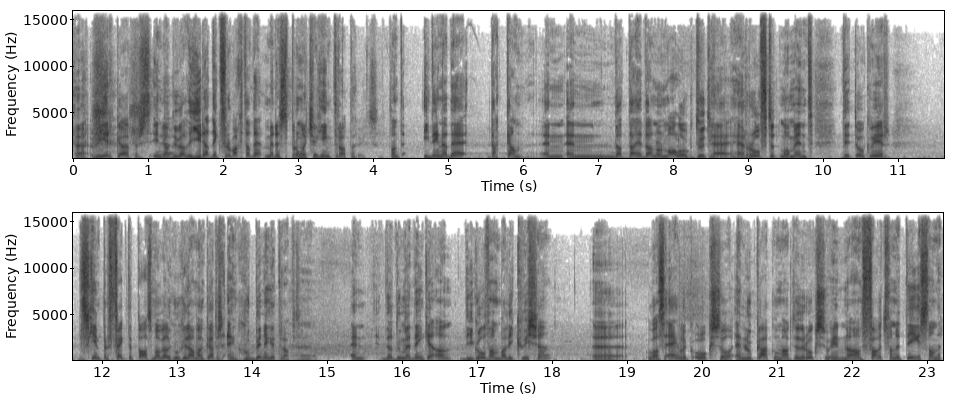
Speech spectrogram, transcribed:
eh, weer Kuipers in dat duel. Hier had ik verwacht dat hij met een sprongetje ging trappen. Want ik denk dat hij dat kan. En, en dat, dat hij dat normaal ook doet. Hij, hij rooft het moment. Dit ook weer. Het is geen perfecte pas, maar wel goed gedaan van Kuipers. En goed binnengetrapt. En dat doet mij denken aan die goal van Balikwisha. eh, was eigenlijk ook zo. En Lukaku maakte er ook zo een. Na een fout van de tegenstander.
